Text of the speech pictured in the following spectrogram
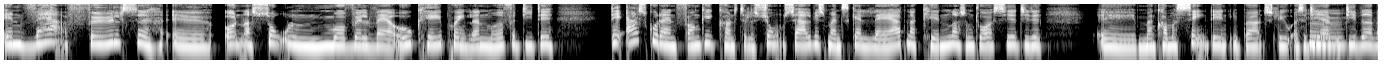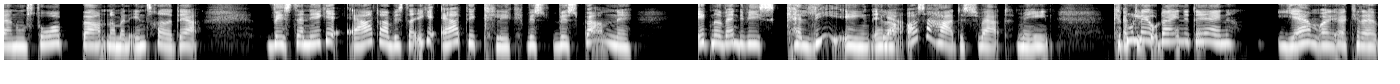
enhver følelse øh, under solen må vel være okay på en eller anden måde, fordi det, det er sgu da en funky konstellation, særligt hvis man skal lære den at kende, og som du også siger, Ditte, øh, man kommer sent ind i børns liv. Altså, de er, mm. de er ved at være nogle store børn, når man indtræder der. Hvis den ikke er der, hvis der ikke er det klik, hvis, hvis børnene ikke nødvendigvis kan lide en, eller ja. også har det svært med en, kan er du det... leve dig ind i det, Anne? Ja, og jeg kan da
